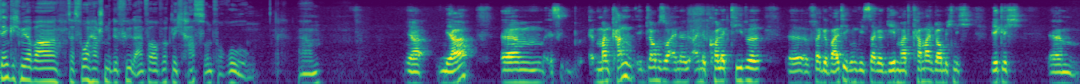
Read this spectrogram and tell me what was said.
Denke ich mir, war das vorherrschende Gefühl einfach auch wirklich Hass und Verrohung. Ja, ja. ja ähm, es, man kann, ich glaube, so eine, eine kollektive äh, Vergewaltigung, wie es da gegeben hat, kann man, glaube ich, nicht wirklich ähm,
